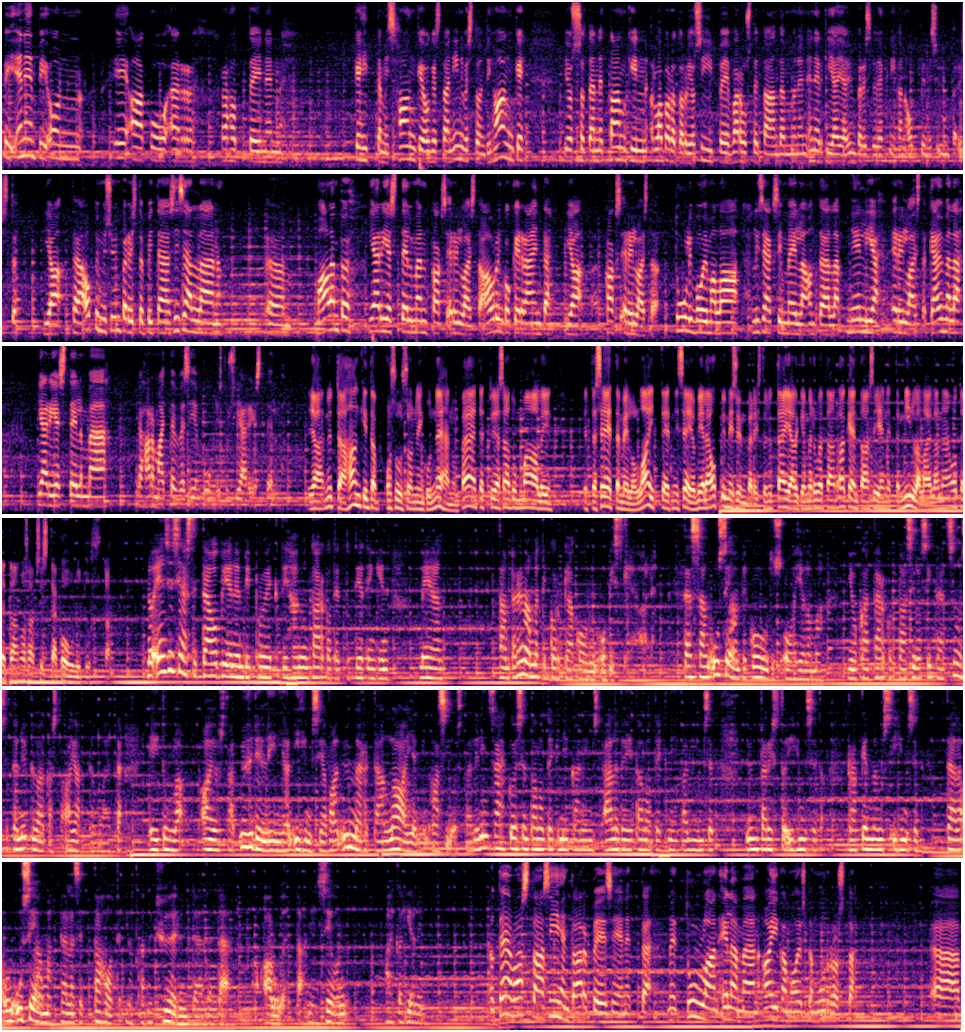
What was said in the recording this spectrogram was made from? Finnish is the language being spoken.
Opi enempi on EAKR-rahoitteinen kehittämishanke, oikeastaan investointihanke, jossa tänne TAMKin laboratorio Siipeen varustetaan tämmöinen energia- ja ympäristötekniikan oppimisympäristö. Ja tämä oppimisympäristö pitää sisällään ö, maalämpöjärjestelmän, kaksi erilaista aurinkokeräintä ja kaksi erilaista tuulivoimalaa. Lisäksi meillä on täällä neljä erilaista käymäläjärjestelmää ja harmaiden vesien puhdistusjärjestelmä. Ja nyt tämä hankintaosuus on niin kuin nehän on päätetty ja saatu maaliin. Että se, että meillä on laitteet, niin se ei ole vielä oppimisympäristö. Nyt tämän jälkeen me ruvetaan rakentamaan siihen, että millä lailla nämä otetaan osaksi sitä koulutusta. No ensisijaisesti tämä Opi Enempi-projektihan on tarkoitettu tietenkin meidän Tampereen ammattikorkeakoulun opiskelijoille. Tässä on useampi koulutusohjelma, joka tarkoittaa silloin sitä, että se on sitä nykyaikaista ajattelua, että ei tulla ainoastaan yhden linjan ihmisiä, vaan ymmärretään laajemmin asioista. Eli niin sähköisen talotekniikan ihmiset, LV-talotekniikan ihmiset, ympäristöihmiset, rakennusihmiset. Täällä on useammat tällaiset tahot, jotka nyt hyödyntää tätä aluetta, niin se on aika hieno No, tämä vastaa siihen tarpeeseen, että me tullaan elämään aikamoista murrosta ää,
